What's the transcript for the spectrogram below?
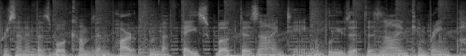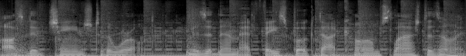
Percent Invisible comes in part from the Facebook design team who believes that design can bring positive change to the world. Visit them at facebook.com slash design.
